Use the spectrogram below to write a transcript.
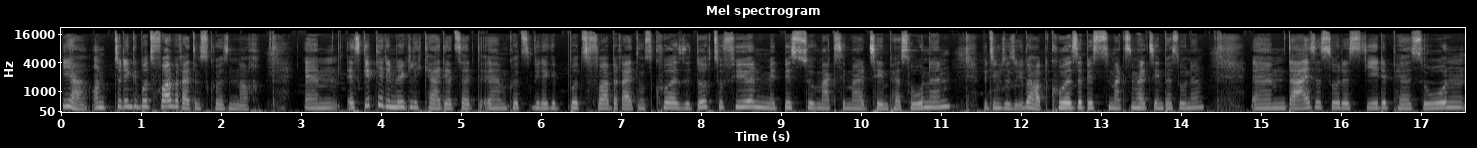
Ja, und zu den Geburtsvorbereitungskursen noch. Ähm, es gibt ja die Möglichkeit, jetzt seit ähm, kurzem wieder Geburtsvorbereitungskurse durchzuführen mit bis zu maximal zehn Personen, beziehungsweise überhaupt Kurse bis zu maximal zehn Personen. Ähm, da ist es so, dass jede Person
